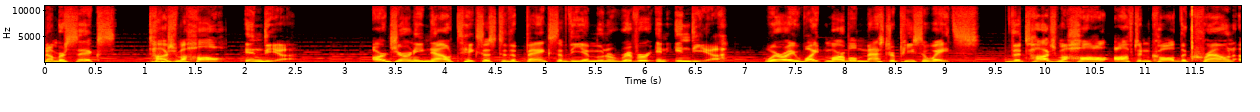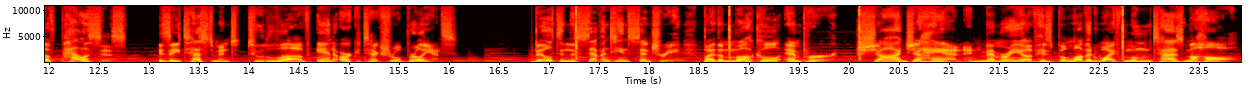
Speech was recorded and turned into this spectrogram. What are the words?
Number 6. Taj Mahal, India. Our journey now takes us to the banks of the Yamuna River in India, where a white marble masterpiece awaits. The Taj Mahal, often called the Crown of Palaces, is a testament to love and architectural brilliance. Built in the 17th century by the Mughal Emperor Shah Jahan in memory of his beloved wife Mumtaz Mahal,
